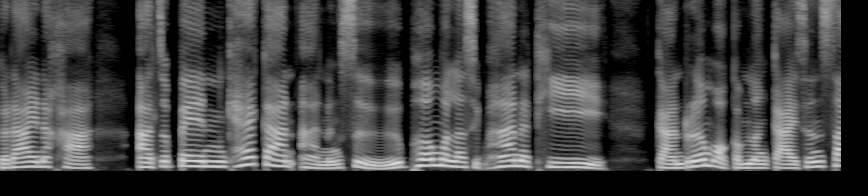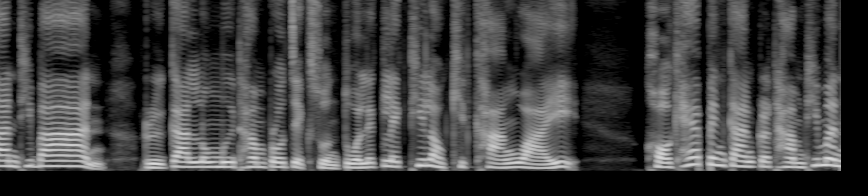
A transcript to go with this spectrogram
ก็ได้นะคะ อาจจะเป็นแค่การอ่านหนังสือเพิ่มวันละ 15 นาที การเริ่มออกกำลังกายสั้นๆที่บ้าน หรือการลงมือทำโปรเจกต์ส่วนตัวเล็ก ๆ ที่เราคิดค้างไว้ ขอแค่เป็นการกระทำที่มัน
